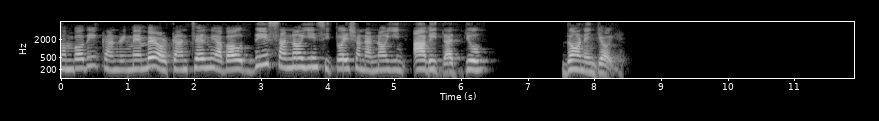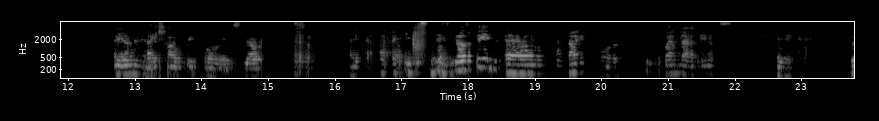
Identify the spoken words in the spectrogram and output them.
somebody can remember or can tell me about this annoying situation, annoying habit that you don't enjoy? I don't like how people is It's disgusting and annoying for one that is to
